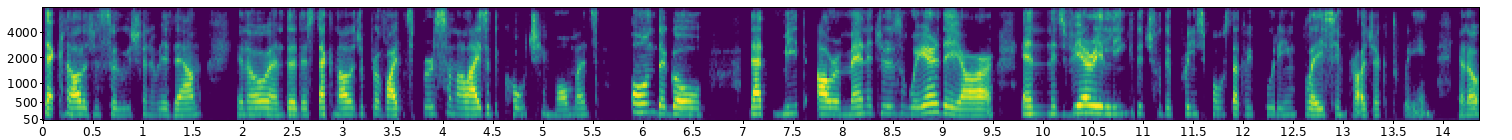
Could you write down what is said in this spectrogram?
technology solution with them, you know, and this technology provides personalized coaching moments on the go that meet our managers where they are and it's very linked to the principles that we put in place in project win you know.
